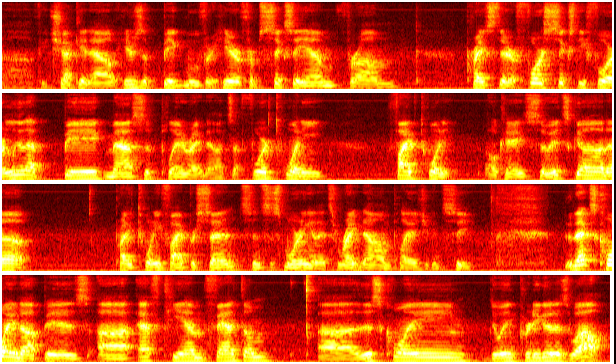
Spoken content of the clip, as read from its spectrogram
Uh, if you check it out, here's a big mover here from 6 a.m. from price there 464. Look at that big, massive play right now. It's at 420, 520. Okay, so it's gone up probably 25% since this morning, and it's right now in play as you can see. The next coin up is uh, FTM Fantom. Uh, this coin doing pretty good as well.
